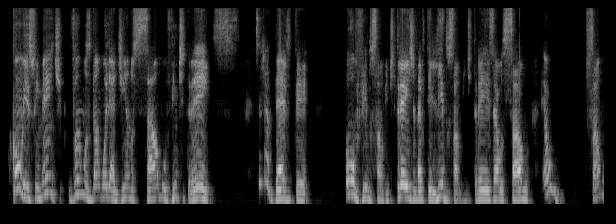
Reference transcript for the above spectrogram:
com isso em mente, vamos dar uma olhadinha no Salmo 23. Você já deve ter ouvido o Salmo 23, já deve ter lido o Salmo 23, é o salmo, é o salmo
